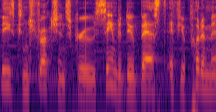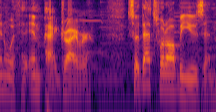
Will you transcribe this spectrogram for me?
These construction screws seem to do best if you put them in with an impact driver, so that's what I'll be using.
